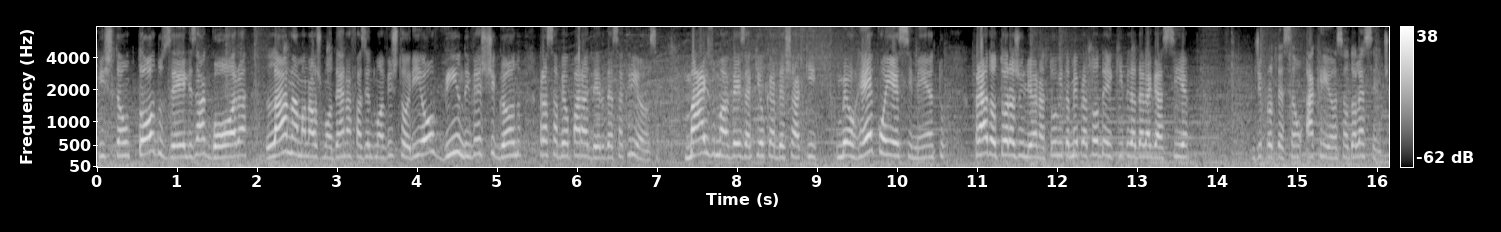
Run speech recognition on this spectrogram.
estão todos eles agora lá na Manaus Moderna fazendo uma vistoria, ouvindo, investigando para saber o paradeiro dessa criança. Mais uma vez aqui eu quero deixar aqui o meu reconhecimento para a doutora Juliana Tuma e também para toda a equipe da Delegacia de Proteção à Criança e Adolescente.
